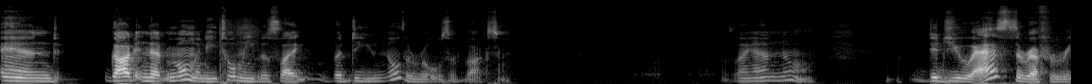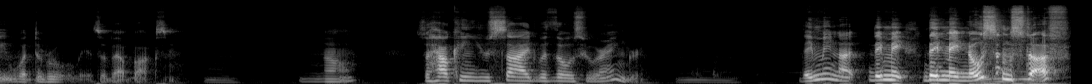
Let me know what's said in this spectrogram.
And God in that moment he told me he was like, "But do you know the rules of boxing?" I was like, "I know." Did you ask the referee what the rule is about boxing? Mm. No. So how can you side with those who are angry? Mm. They may not they may they may know some stuff,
